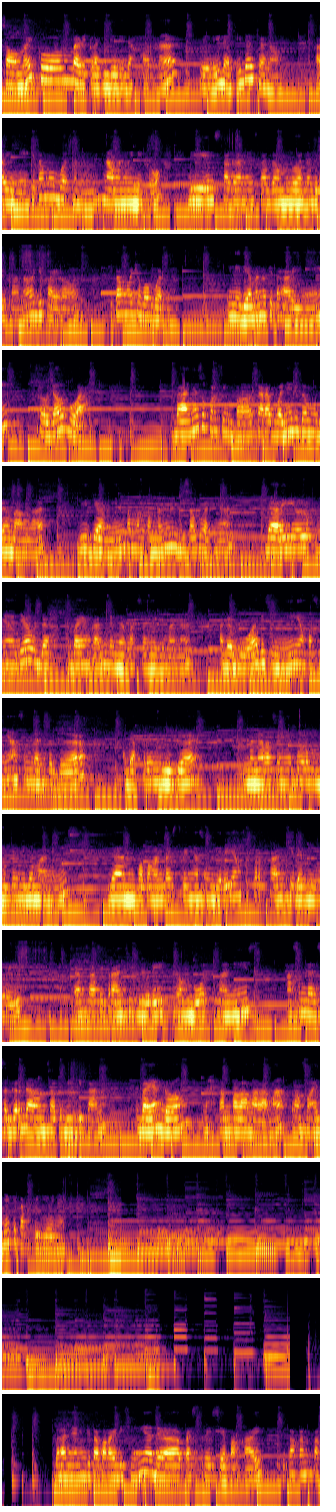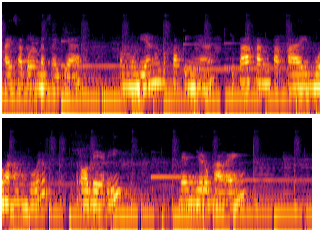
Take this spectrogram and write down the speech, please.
Assalamualaikum, balik lagi di Lidah Corner, Lily dan Ida Channel. Kali ini kita mau buat menu. Nah menu ini tuh di Instagram-Instagram luar negeri sana lagi viral. Kita mau coba buatnya. Ini dia menu kita hari ini, strudel buah. Bahannya super simple, cara buatnya juga mudah banget. Dijamin teman-teman bisa buatnya. Dari looknya aja udah kebayangkan dengan rasanya gimana ada buah di sini yang pastinya asam dan segar. Ada krim juga di mana rasanya itu lembut dan juga manis. Dan potongan pastry-nya sendiri yang super crunchy dan gurih. Sensasi crunchy gurih lembut manis asam dan segar dalam satu gigitan. Kebayang dong? Nah tanpa lama-lama langsung aja kita ke videonya Bahan yang kita pakai di sini ada pastry siap pakai. Kita akan pakai satu lembar saja. Kemudian untuk toppingnya kita akan pakai buah anggur, strawberry, dan jeruk kaleng.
